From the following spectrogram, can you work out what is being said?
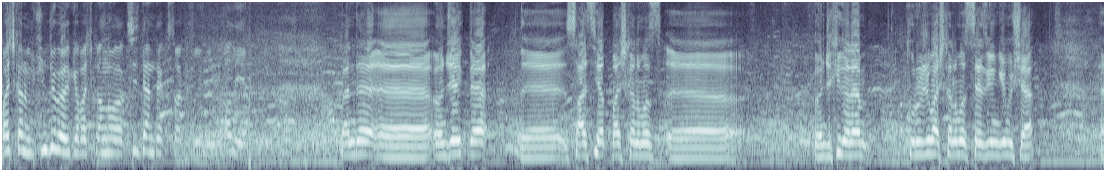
Başkanım 3. bölge başkanlığı olarak sizden de kısa bir sözünüzü alayım. Ben de e, öncelikle e, Salsiyat Başkanımız e, önceki dönem kurucu başkanımız Sezgin Gümüş'e e,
